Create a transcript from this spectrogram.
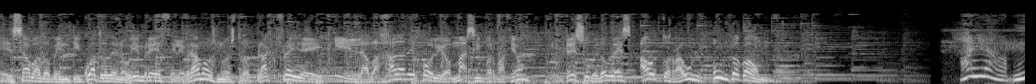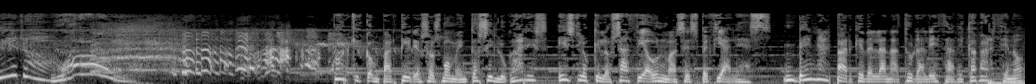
El sábado 24 de noviembre celebramos nuestro Black Friday en la bajada de polio. Más información www.autoraúl.com ¡Hala! ¡Mira! Porque compartir esos momentos y lugares es lo que los hace aún más especiales. Ven al Parque de la Naturaleza de Cabárceno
